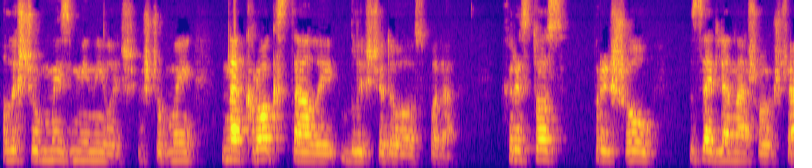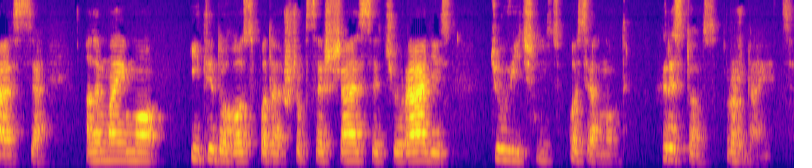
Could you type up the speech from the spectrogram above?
але щоб ми змінилися, щоб ми на крок стали ближче до Господа. Христос прийшов задля нашого щастя, але маємо йти до Господа, щоб це щастя, цю радість, цю вічність осягнути. Христос рождається.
